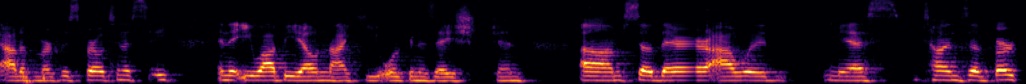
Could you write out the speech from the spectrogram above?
out of Murfreesboro, Tennessee, in the EYBL Nike organization. Um, so there, I would miss tons of birthday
